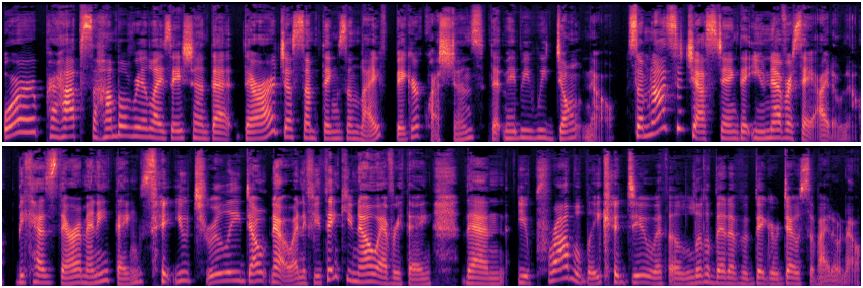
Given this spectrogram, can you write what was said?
or perhaps the humble realization that there are just some things in life, bigger questions that maybe we don't know. So I'm not suggesting that you never say, I don't know, because there are many things that you truly don't know. And if you think you know everything, then you probably could do with a little bit of a bigger dose of I don't know.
